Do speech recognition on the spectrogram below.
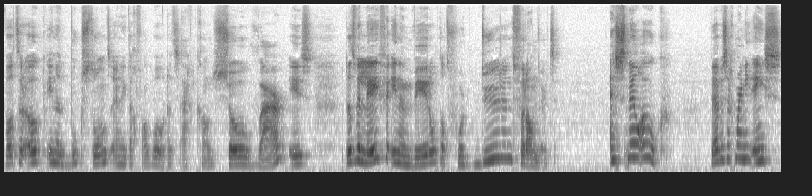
Wat er ook in het boek stond, en ik dacht van wow, dat is eigenlijk gewoon zo waar, is dat we leven in een wereld dat voortdurend verandert. En snel ook. We hebben zeg maar niet eens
